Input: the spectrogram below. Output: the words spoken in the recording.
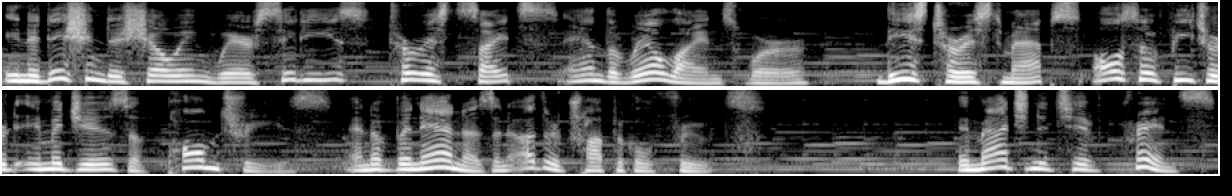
In addition to showing where cities, tourist sites, and the rail lines were, these tourist maps also featured images of palm trees and of bananas and other tropical fruits. Imaginative prints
